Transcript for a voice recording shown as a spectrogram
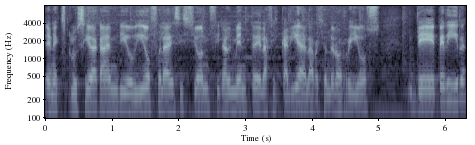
en exclusiva acá en Bio, Bio fue la decisión finalmente de la Fiscalía de la región de los Ríos de pedir,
